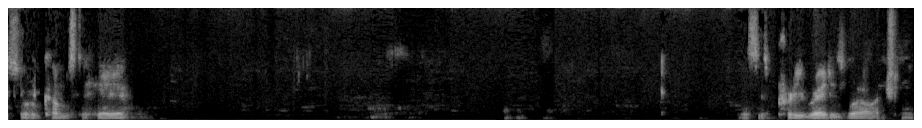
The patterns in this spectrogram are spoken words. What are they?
sort of comes to here. This is pretty red as well, actually.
